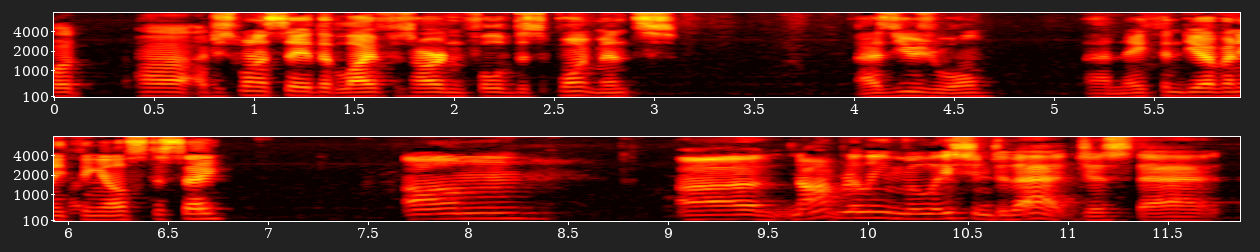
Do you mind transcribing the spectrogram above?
But uh, I just want to say that life is hard and full of disappointments, as usual. Uh, Nathan, do you have anything else to say? Um, uh, not really in relation to that. Just that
